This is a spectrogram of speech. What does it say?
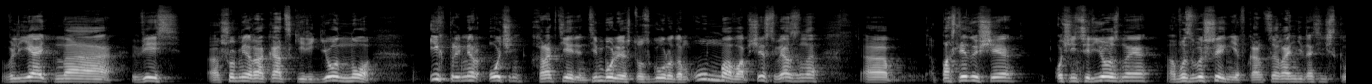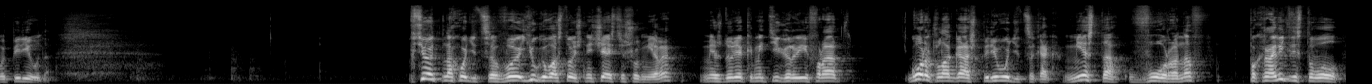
влиять на весь а, Шумеро-Акадский регион, но их пример очень характерен. Тем более, что с городом Умма вообще связано а, последующее очень серьезное возвышение в конце раннединастического периода. Все это находится в юго-восточной части Шумера, между реками Тигр и Ефрат. Город Лагаш переводится как «место воронов», покровительствовал,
